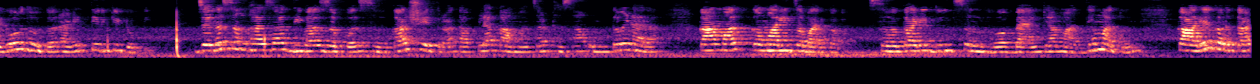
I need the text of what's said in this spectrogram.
पायगोळ धोतर आणि तिरकी टोपी. जनसंघाचा दिवा जपत सहकार क्षेत्रात आपल्या कामाचा ठसा उमटविणारा कामात कमालीचा बारकावा सहकारी दूध संघ बँक या माध्यमातून कार्यकर्ता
